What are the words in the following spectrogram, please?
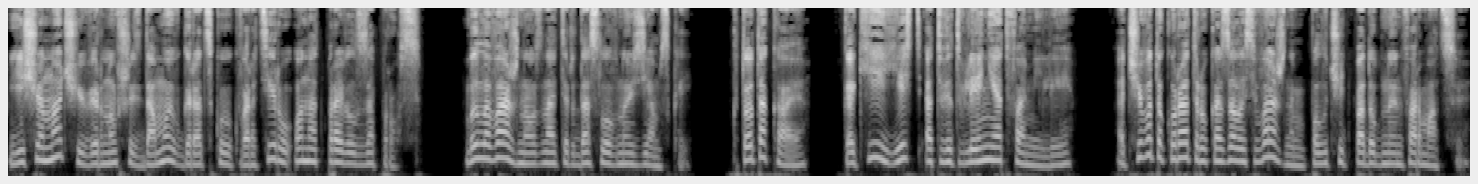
Еще ночью, вернувшись домой в городскую квартиру, он отправил запрос. Было важно узнать родословную Земской. Кто такая? Какие есть ответвления от фамилии? Отчего-то куратору казалось важным получить подобную информацию.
